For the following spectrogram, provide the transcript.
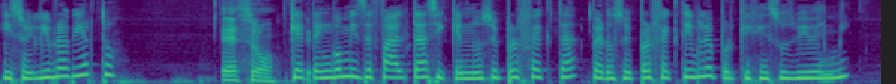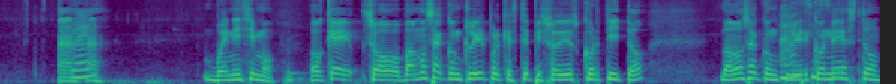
y soy libro abierto. Eso. Que tengo mis faltas y que no soy perfecta, pero soy perfectible porque Jesús vive en mí. Ajá. Buenísimo. Ok, so vamos a concluir porque este episodio es cortito. Vamos a concluir ah, con esto.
